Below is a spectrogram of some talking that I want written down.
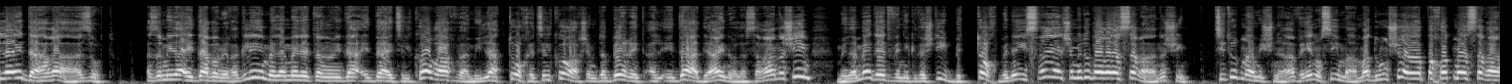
לעדה הרעה הזאת. אז המילה עדה במרגלים מלמדת לנו מידה עדה אצל קורח, והמילה תוך אצל קורח שמדברת על עדה, דהיינו על עשרה אנשים, מלמדת ונקדשתי בתוך בני ישראל שמדובר על עשרה אנשים. ציטוט מהמשנה, ואין עושים מעמד ומשה פחות מעשרה,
